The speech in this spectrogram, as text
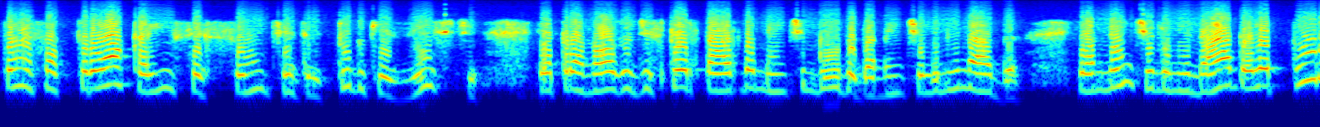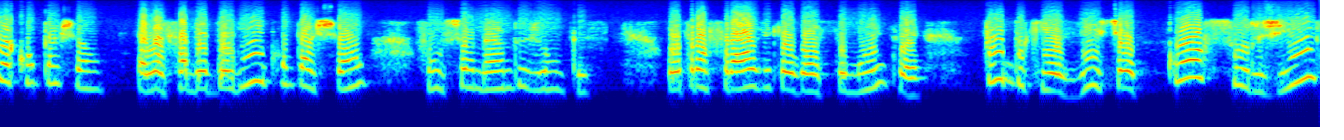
Então, essa troca incessante entre tudo que existe é para nós o despertar da mente Buda, da mente iluminada. E a mente iluminada, ela é pura compaixão. Ela é sabedoria e compaixão funcionando juntas. Outra frase que eu gosto muito é: tudo que existe é co-surgir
